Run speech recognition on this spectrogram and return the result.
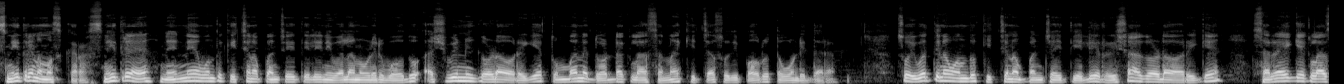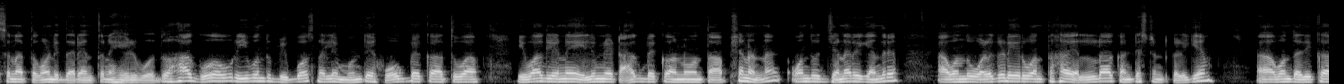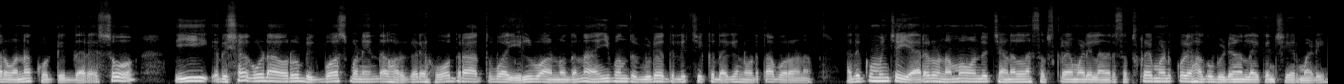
ಸ್ನೇಹಿತರೆ, ನಮಸ್ಕಾರ. ಸ್ನೇಹಿತರೆ, ನಿನ್ನೆ ಒಂದು ಕಿಚ್ಚನ ಪಂಚಾಯಿತಿಯಲ್ಲಿ ನೀವೆಲ್ಲ ನೋಡಿರ್ಬೋದು, ಅಶ್ವಿನಿ ಗೌಡ ಅವರಿಗೆ ತುಂಬಾ ದೊಡ್ಡ ಕ್ಲಾಸನ್ನು ಕಿಚ್ಚ ಸುದೀಪ್ ಅವರು ತಗೊಂಡಿದ್ದಾರೆ. ಸೊ ಇವತ್ತಿನ ಒಂದು ಕಿಚ್ಚನ ಪಂಚಾಯಿತಿಯಲ್ಲಿ ರಿಷಾ ಗೌಡ ಅವರಿಗೆ ಸರಿಯಾಗಿ ಕ್ಲಾಸನ್ನು ತಗೊಂಡಿದ್ದಾರೆ ಅಂತಲೇ ಹೇಳ್ಬೋದು. ಹಾಗೂ ಅವರು ಈ ಒಂದು ಬಿಗ್ ಬಾಸ್ನಲ್ಲಿ ಮುಂದೆ ಹೋಗಬೇಕಾ ಅಥವಾ ಇವಾಗಲೇ ಎಲಿಮಿನೇಟ್ ಆಗಬೇಕಾ ಅನ್ನುವಂಥ ಆಪ್ಷನನ್ನು ಒಂದು ಜನರಿಗೆ ಅಂದರೆ, ಆ ಒಂದು ಒಳಗಡೆ ಇರುವಂತಹ ಎಲ್ಲ ಕಂಟೆಸ್ಟೆಂಟ್ಗಳಿಗೆ ಒಂದು ಅಧಿಕಾರವನ್ನು ಕೊಟ್ಟಿದ್ದಾರೆ. ಸೊ ಈ ರಿಷಾ ಗೌಡ ಅವರು ಬಿಗ್ ಬಾಸ್ ಮನೆಯಿಂದ ಹೊರಗಡೆ ಹೋದ್ರ ಅಥವಾ ಇಲ್ವಾ ಅನ್ನೋದನ್ನು ಈ ಒಂದು ವಿಡಿಯೋದಲ್ಲಿ ಚಿಕ್ಕದಾಗಿ ನೋಡ್ತಾ ಬರೋಣ. ಅದಕ್ಕೂ ಮುಂಚೆ ಯಾರ್ಯಾರು ನಮ್ಮ ಒಂದು ಚಾನಲ್ನ ಸಬ್ಸ್ಕ್ರೈಬ್ ಮಾಡಿಲ್ಲ ಅಂದರೆ ಸಬ್ಸ್ಕ್ರೈಬ್ ಮಾಡ್ಕೊಳ್ಳಿ ಹಾಗೂ ವಿಡಿಯೋನ ಲೈಕ್ ಆ್ಯಂಡ್ ಶೇರ್ ಮಾಡಿ.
